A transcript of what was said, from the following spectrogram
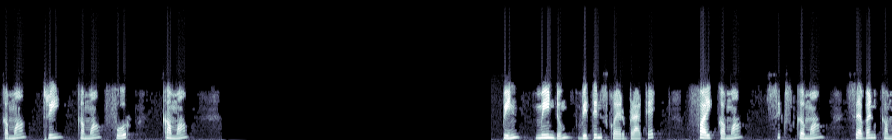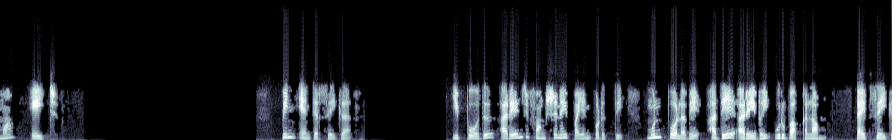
comma 3 comma 4 comma பின் மீண்டும் within square bracket 5 comma 6 comma 7 comma 8 பின் என்டர் செய்க. இப்போது அரேஞ்சு function ஐ பயன்படுத்தி முன் போலவே அதே அரே ஐ உருவாக்கலாம். டைப் செய்க.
